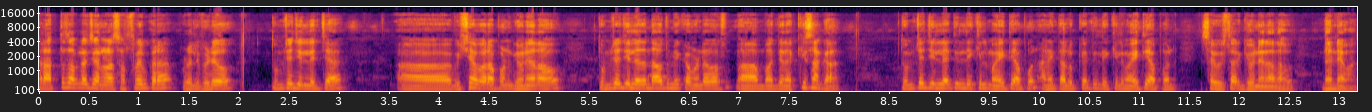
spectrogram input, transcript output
तर आत्ताच आपल्या चॅनलला सबस्क्राईब करा. पुढील व्हिडिओ तुमच्या जिल्ह्याच्या विषयावर आपण घेऊन येणार आहोत. तुमच्या जिल्ह्याचं नाव तुम्ही कमेंट बॉक्समध्ये नक्की सांगा. तुमच्या जिल्ह्यातील देखील माहिती आपण आणि तालुक्यातील देखील माहिती आपण सविस्तर घेऊन येणार आहोत. धन्यवाद.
